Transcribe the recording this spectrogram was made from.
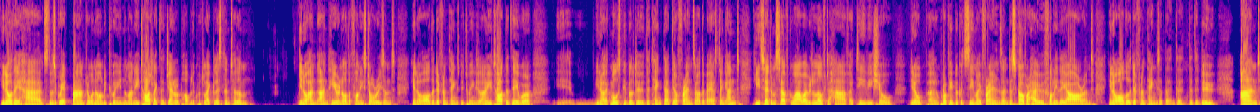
you know, they had there was a great banter going on between them, and he thought like the general public would like listening to them, you know, and and hearing all the funny stories and you know all the different things between it, and he thought that they were. You know, like most people do, they think that their friends are the best thing. And he said to himself, "Wow, I would love to have a TV show you know, uh, where people could see my friends and discover how funny they are, and you know all those different things that they, that they do. And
